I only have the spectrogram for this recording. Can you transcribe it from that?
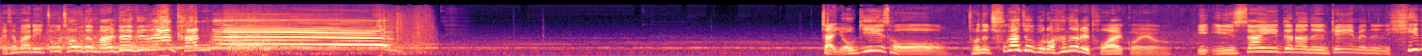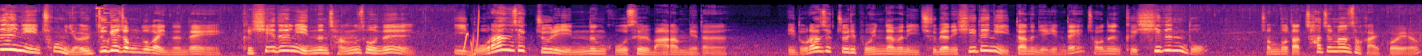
개 세 마리 쫓아오든 말든 그냥 간다. 자 여기서 저는 추가적으로 하나를 더 할 거예요. 이 인사이드라는 게임에는 히든이 총 12개 정도가 있는데 그 히든이 있는 장소는 이 노란색 줄이 있는 곳을 말합니다. 이 노란색 줄이 보인다면 이 주변에 히든이 있다는 얘긴데 저는 그 히든도 전부 다 찾으면서 갈 거예요.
